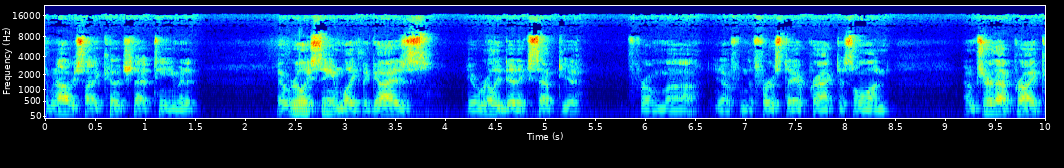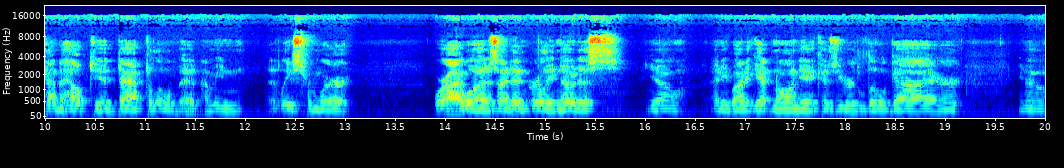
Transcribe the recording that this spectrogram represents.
I mean, obviously, I coached that team, and it it really seemed like the guys you know, really did accept you from uh, you know from the first day of practice on. I'm sure that probably kind of helped you adapt a little bit. I mean, at least from where where I was, I didn't really notice you know anybody getting on you because you were the little guy or you know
